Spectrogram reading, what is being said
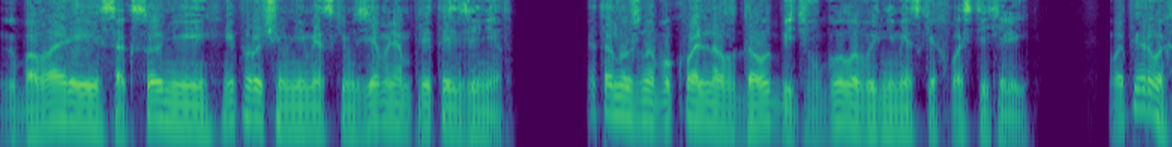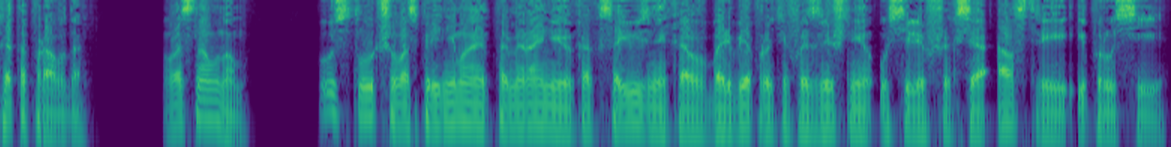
К Баварии, Саксонии и прочим немецким землям претензий нет. Это нужно буквально вдолбить в головы немецких властителей. Во-первых, это правда. В основном. Пусть лучше воспринимают Померанию как союзника в борьбе против излишне усилившихся Австрии и Пруссии.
